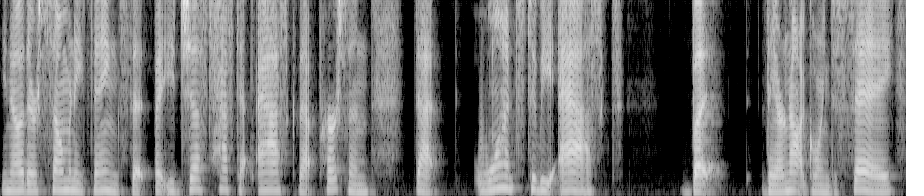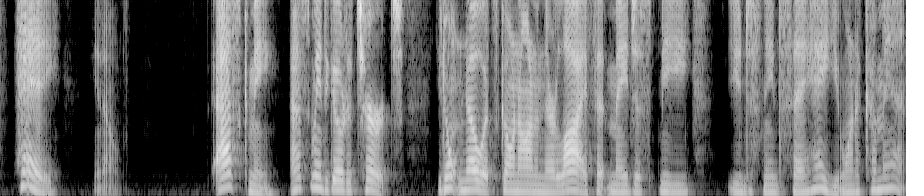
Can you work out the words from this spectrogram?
You know there's so many things that but you just have to ask that person that wants to be asked but they're not going to say hey you know ask me ask me to go to church you don't know what's going on in their life it may just be you just need to say hey you want to come in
